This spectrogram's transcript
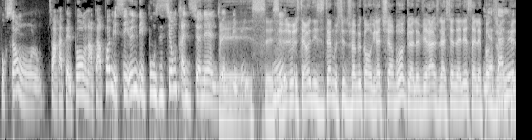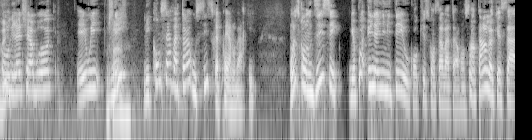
pour ça. On s'en rappelle pas, on n'en parle pas, mais c'est une des positions traditionnelles du NPD. C'était un des items aussi du fameux congrès de Sherbrooke, là, le virage nationaliste à l'époque du NPD. Le fameux congrès de Sherbrooke. Eh oui. Mais les conservateurs aussi seraient prêts à embarquer. Moi, ce qu'on me dit, c'est qu'il n'y a pas unanimité au caucus conservateur. On s'entend là que ça,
